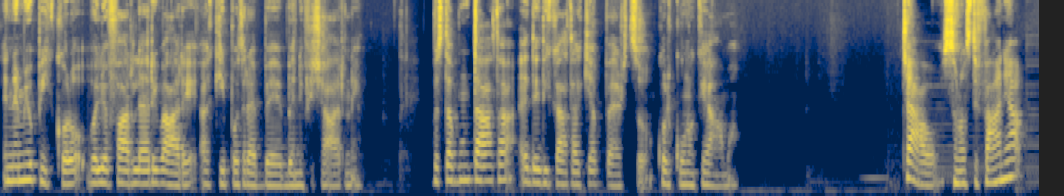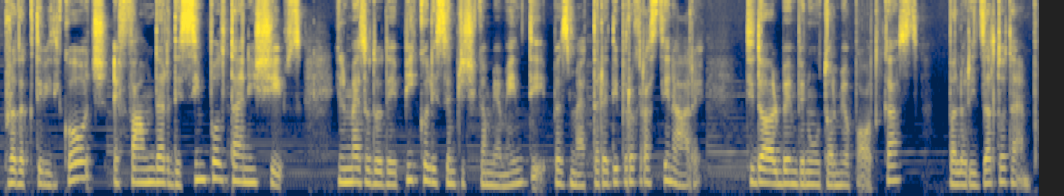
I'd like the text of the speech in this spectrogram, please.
e nel mio piccolo voglio farle arrivare a chi potrebbe beneficiarne. Questa puntata è dedicata a chi ha perso qualcuno che ama. Ciao, sono Stefania, Productivity Coach e founder di Simple Tiny Shifts, il metodo dei piccoli e semplici cambiamenti per smettere di procrastinare. Ti do il benvenuto al mio podcast, Valorizza il tuo tempo.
